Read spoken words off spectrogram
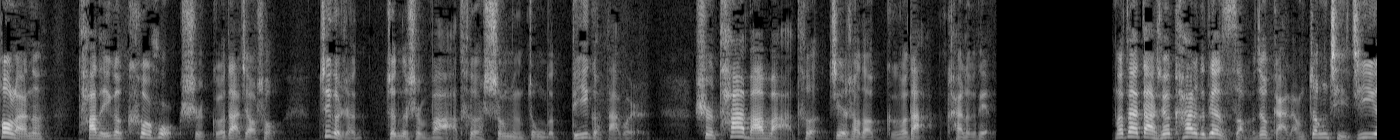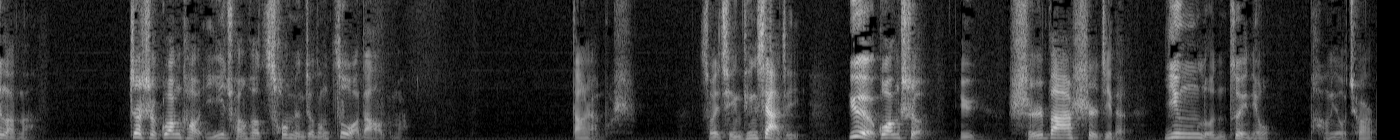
后来呢，他的一个客户是格大教授，这个人真的是瓦特生命中的第一个大贵人，是他把瓦特介绍到格大开了个店。那在大学开了个店，怎么就改良蒸汽机了呢？这是光靠遗传和聪明就能做到的吗？当然不是。所以，请听下集：月光社与十八世纪的英伦最牛朋友圈。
